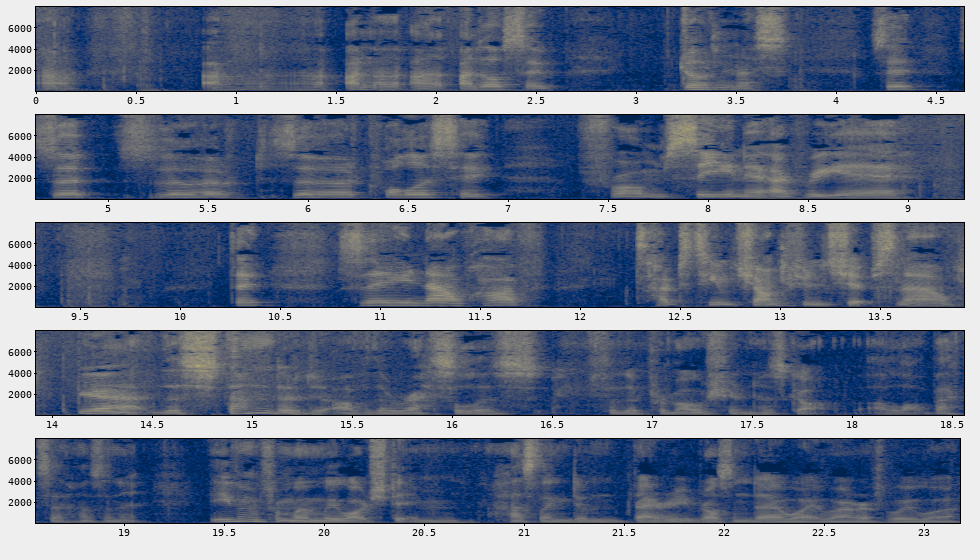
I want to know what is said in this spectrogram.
uh, uh, and, and and also, goodness, the the the the quality from seeing it every year. They they now have tag team championships now. Yeah, the standard of the wrestlers for the promotion has got a lot better, hasn't it? Even from when we watched it in Haslingden, Bury, Rossendale way, wherever we were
